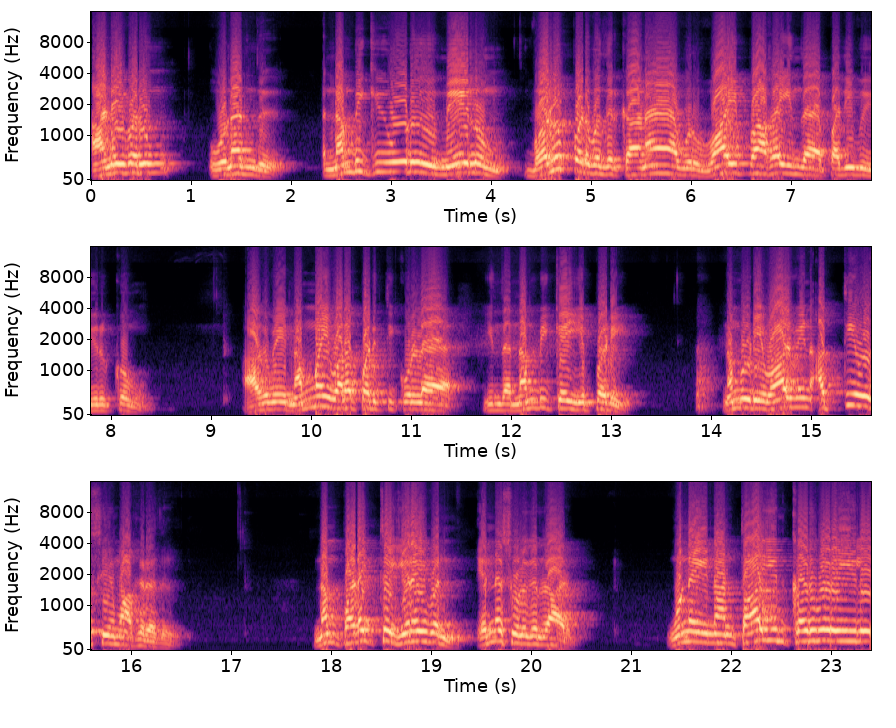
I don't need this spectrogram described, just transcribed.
அனைவரும் உணர்ந்து நம்பிக்கையோடு மேலும் வலுப்படுவதற்கான ஒரு வாய்ப்பாக இந்த பதிவு இருக்கும். ஆகவே நம்மை வளப்படுத்தி கொள்ள இந்த நம்பிக்கை எப்படி? நம்முடைய வாழ்வின் அத்தியாவசியமாகிறது. நம் படைத்த இறைவன் என்ன சொல்கிறார்? உன்னை நான் தாயின் கருவறையிலே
